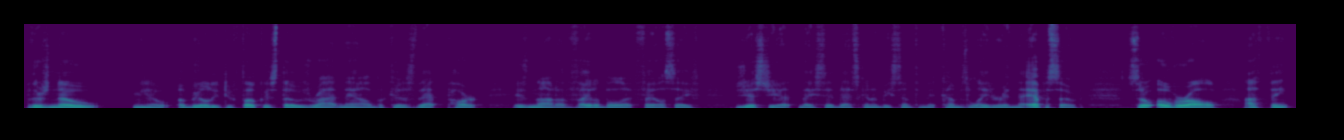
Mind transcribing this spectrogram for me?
But there's no you know ability to focus those right now because that part is not available at failsafe just yet. They said that's going to be something that comes later in the episode. So overall, I think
